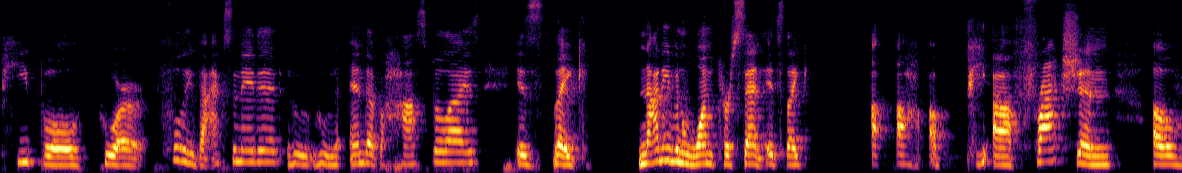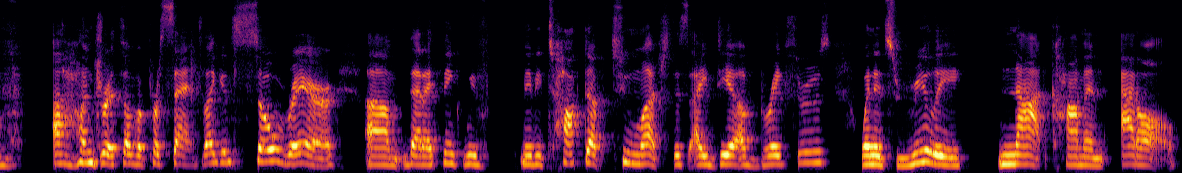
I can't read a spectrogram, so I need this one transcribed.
people who are fully vaccinated who, who end up hospitalized is like not even 1%. It's like a, a, a, a fraction of a hundredth of a percent. Like it's so rare um, that I think we've maybe talked up too much this idea of breakthroughs when it's really not common at all.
